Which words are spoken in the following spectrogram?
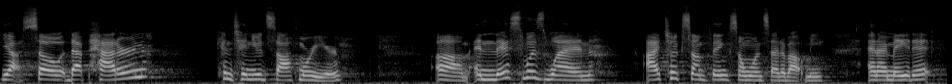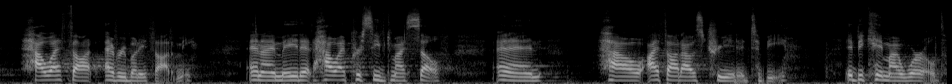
yeah, so that pattern continued sophomore year. Um, and this was when I took something someone said about me and I made it how I thought everybody thought of me. And I made it how I perceived myself and how I thought I was created to be. It became my world.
